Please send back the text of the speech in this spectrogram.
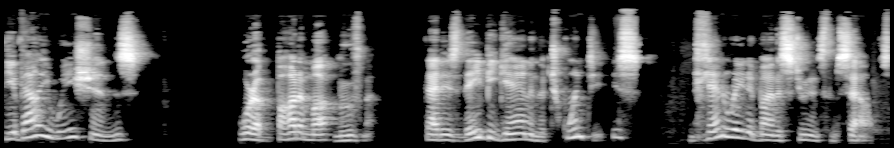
the evaluations were a bottom up movement. That is, they began in the 20s generated by the students themselves.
